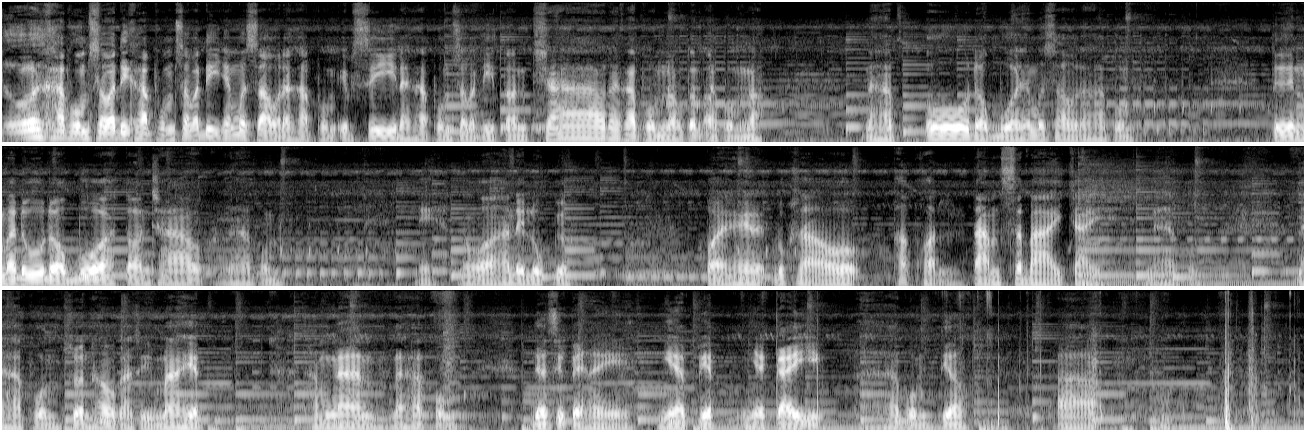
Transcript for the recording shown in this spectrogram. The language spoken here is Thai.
โอ้ยครับผมสวัสดีครับผมสวัสดียามมื้อเช้านะครับผม FC นะครับผมสวัสดีตอนเช้านะครับ ผมน้องต้นอ้อยผมเนาะนะครับ โอ้ดอกบัวยามมื้อเช้านะครับ ผม ตื่นมาดูดอกบัวตอนเช้านะครับ ผมนี่น้องอ้อยท่านได้ลุกอยู่ปล่อยให้ลูกสาวพักผ่อนตามสบายใจนะครับผมนะครับ ผมส่วนเท่ากับสีมาเห็ดทำงานนะครับ ผมเดี๋ยวสิไปให้เงียเป็ดเงียไก่อีกนะครับผมเดี๋ยวอ่า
